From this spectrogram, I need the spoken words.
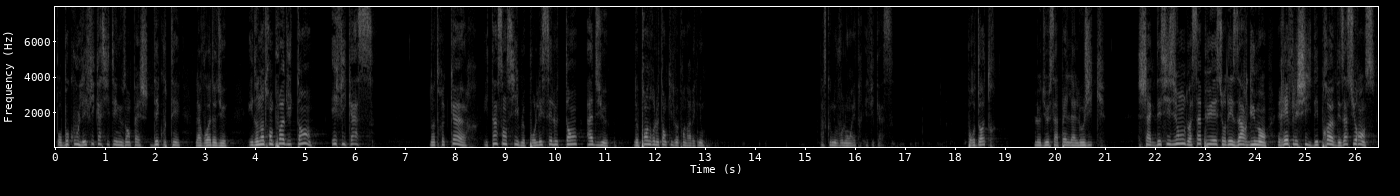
Pour beaucoup, l'efficacité nous empêche d'écouter la voix de Dieu. Et dans notre emploi du temps efficace, notre cœur est insensible pour laisser le temps à Dieu de prendre le temps qu'il veut prendre avec nous. Parce que nous voulons être efficaces. Pour d'autres, le Dieu s'appelle la logique. Chaque décision doit s'appuyer sur des arguments réfléchis, des preuves, des assurances.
